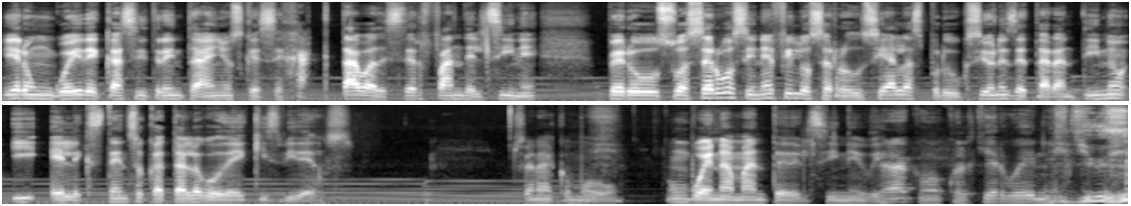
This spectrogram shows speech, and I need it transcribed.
y era un güey de casi 30 años que se jactaba de ser fan del cine, pero su acervo cinéfilo se reducía a las producciones de Tarantino y el extenso catálogo de X videos. Suena como un buen amante del cine, güey. Era como cualquier güey en el Judy.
